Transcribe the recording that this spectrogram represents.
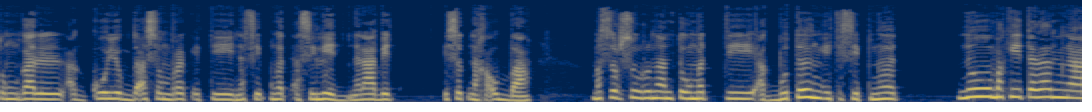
tunggal agkuyog da asumrek iti nasipngat asilid, nalabit isot na kauba, masursuro nanto mat ti agbuteng iti sipngat. No makita nan nga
